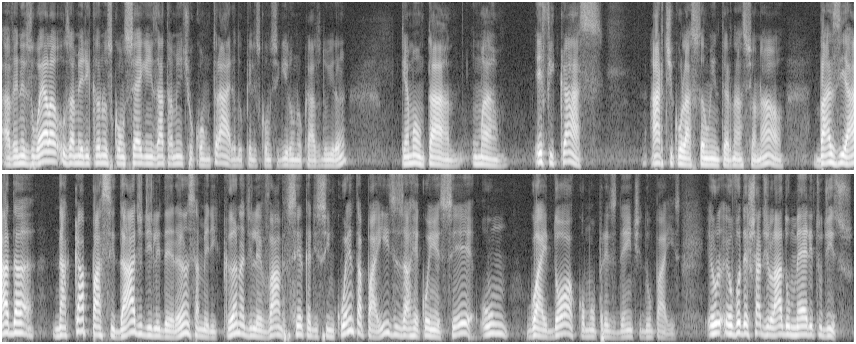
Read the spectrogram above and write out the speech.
A Venezuela, os americanos conseguem exatamente o contrário do que eles conseguiram no caso do Irã, que é montar uma eficaz articulação internacional baseada na capacidade de liderança americana de levar cerca de 50 países a reconhecer um Guaidó como presidente do país. Eu, eu vou deixar de lado o mérito disso.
